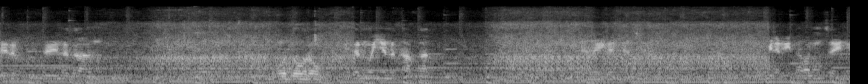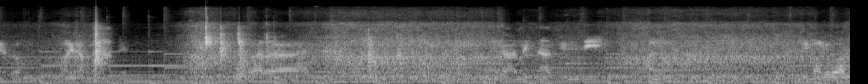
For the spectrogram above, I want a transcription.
Ito yung, ito yung nag-ano. Odoro. Ito naman nagkakat. Yan, may ganyan siya. Pinakita ko lang sa inyo ito. Pakita ko natin. Para gamit natin hindi ano hindi maluwag.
